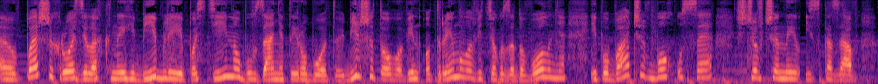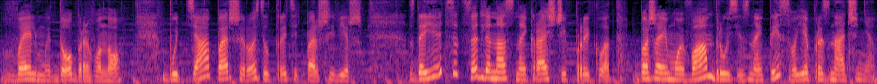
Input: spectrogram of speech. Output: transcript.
в перших розділах книги Біблії постійно був зайнятий роботою. Більше того, він отримував від цього задоволення і побачив Бог усе, що вчинив, і сказав: вельми добре воно. Буття, перший розділ, 31 вірш. Здається, це для нас найкращий приклад. Бажаємо вам, друзі, знайти своє призначення.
